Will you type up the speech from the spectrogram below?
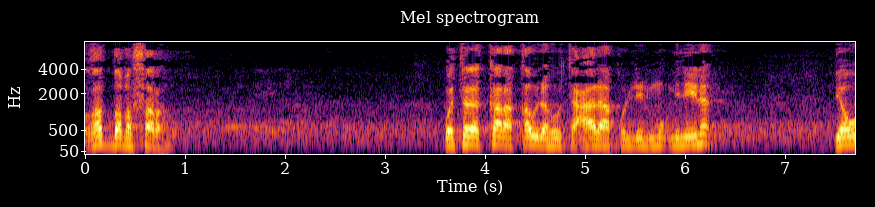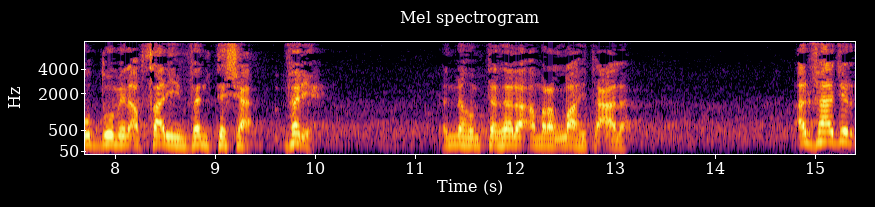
غض بصره. وتذكر قوله تعالى قل للمؤمنين يغضوا من أبصارهم فانتشى. فرح أنه امتثل أمر الله تعالى. الفاجر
